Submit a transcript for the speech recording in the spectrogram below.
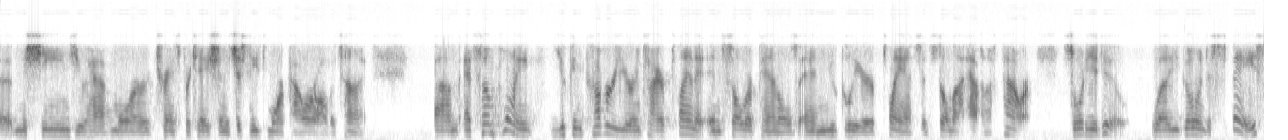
uh, machines, you have more transportation. It just needs more power all the time. Um, at some point, you can cover your entire planet in solar panels and nuclear plants and still not have enough power. So what do you do? Well, you go into space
